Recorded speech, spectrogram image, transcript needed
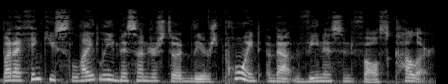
but I think you slightly misunderstood Lear's point about Venus in false color.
